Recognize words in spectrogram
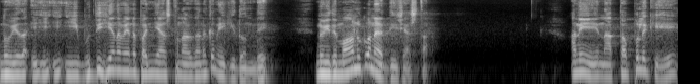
నువ్వు ఈ- ఈ- బుద్ధిహీనమైన పని చేస్తున్నావు కనుక నీకు ఇది ఉంది నువ్వు ఇది మానుకో నేను తీసేస్తా. అని నా తప్పులకి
